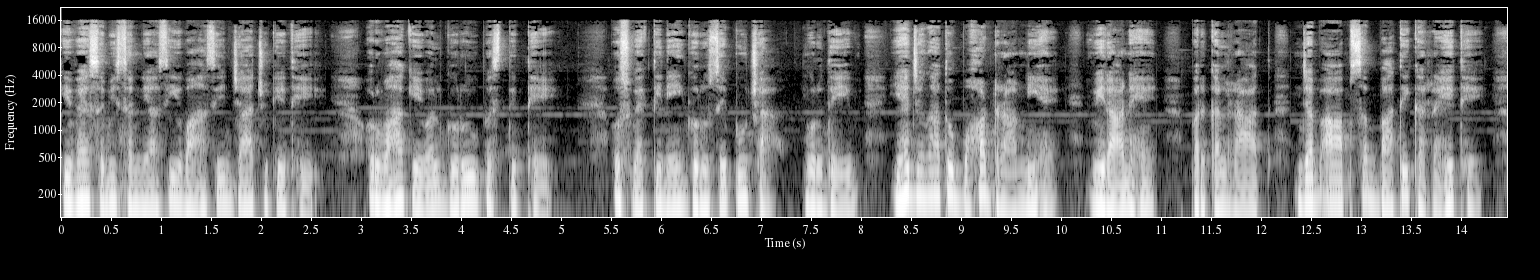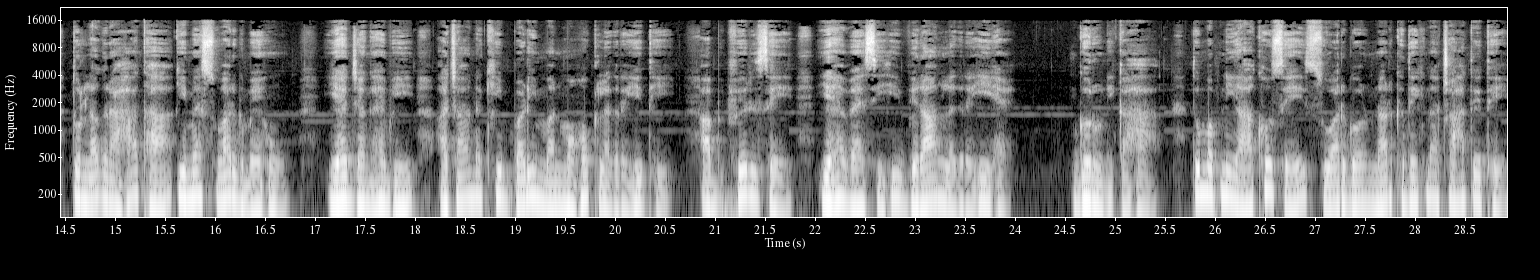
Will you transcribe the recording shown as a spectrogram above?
कि वह सभी सन्यासी वहाँ से जा चुके थे। और वहाँ केवल गुरु उपस्थित थे। उस व्यक्ति ने गुरु से पूछा, गुरुदेव, यह जगह तो बहुत डरावनी है, वीरान है, पर कल रात जब आप सब बातें कर रहे थे तो लग रहा था कि मैं स्वर्ग में हूँ। यह जगह भी अचानक ही बड़ी मनमोहक लग रही थी। अब फिर से यह वैसी ही वीरान लग रही है। गुरु ने कहा, तुम अपनी आँखों से स्वर्ग और नर्क देखना चाहते थे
